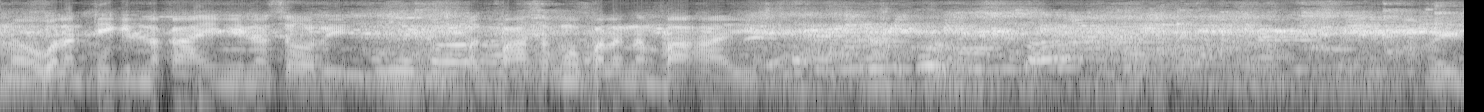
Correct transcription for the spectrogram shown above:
Ano, walang tigil na kahingi ng sorry. Pagpasok mo pa lang ng bahay, Ay,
